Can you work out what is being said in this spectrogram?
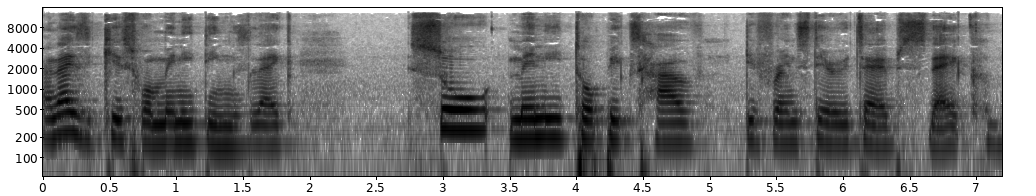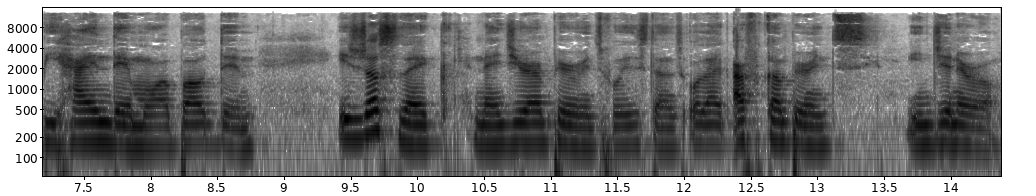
And that is the case for many things. Like so many topics have different stereotypes like behind them or about them. It's just like nigerian parents for instance or like african parents in general.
